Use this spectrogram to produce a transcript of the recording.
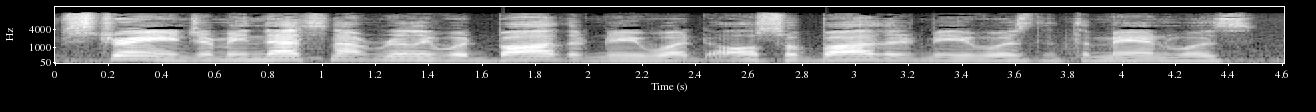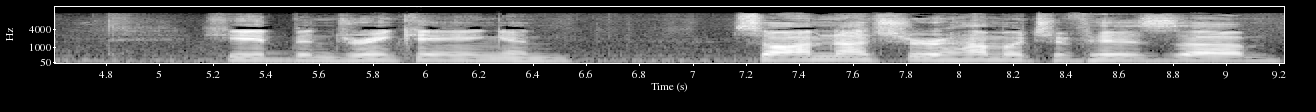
strange. I mean, that's not really what bothered me. What also bothered me was that the man was, he had been drinking, and so I'm not sure how much of his um,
